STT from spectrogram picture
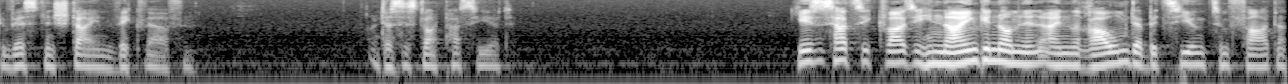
Du wirst den Stein wegwerfen. Und das ist dort passiert. Jesus hat sie quasi hineingenommen in einen Raum der Beziehung zum Vater.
